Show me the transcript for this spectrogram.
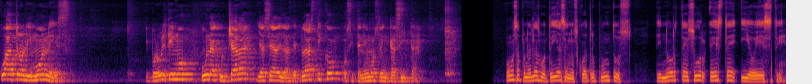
cuatro limones y por último, una cuchara, ya sea de las de plástico o si tenemos en casita. Vamos a poner las botellas en los cuatro puntos, de norte, sur, este y oeste.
